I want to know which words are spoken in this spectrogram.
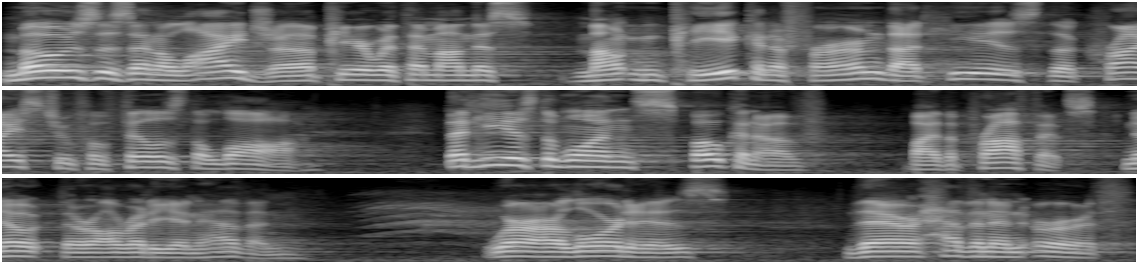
Moses and Elijah appear with him on this mountain peak and affirm that he is the Christ who fulfills the law, that he is the one spoken of by the prophets. Note, they're already in heaven. Where our Lord is, there heaven and earth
